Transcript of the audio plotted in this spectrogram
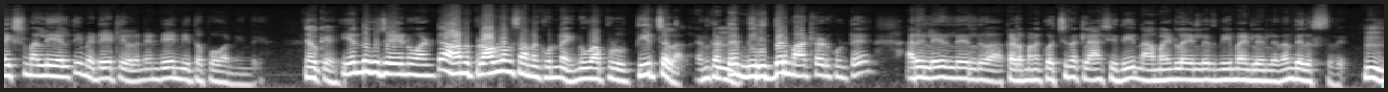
నెక్స్ట్ మళ్ళీ వెళ్తే ఈమె డేట్లు ఇవ్వాలి నేను చేయను నీతో పోవనింది ఓకే ఎందుకు చేయను అంటే ఆమె ప్రాబ్లమ్స్ ఆమెకు ఉన్నాయి. నువ్వు అప్పుడు తీర్చలా. ఎందుకంటే మీరిద్దరు మాట్లాడుకుంటే అరే లేదు లేదు అక్కడ మనకు వచ్చిన క్లాష్ ఇది నా మైండ్లో ఏం లేదు నీ మైండ్లో ఏం లేదు అని తెలుస్తుంది. ఉమ్,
